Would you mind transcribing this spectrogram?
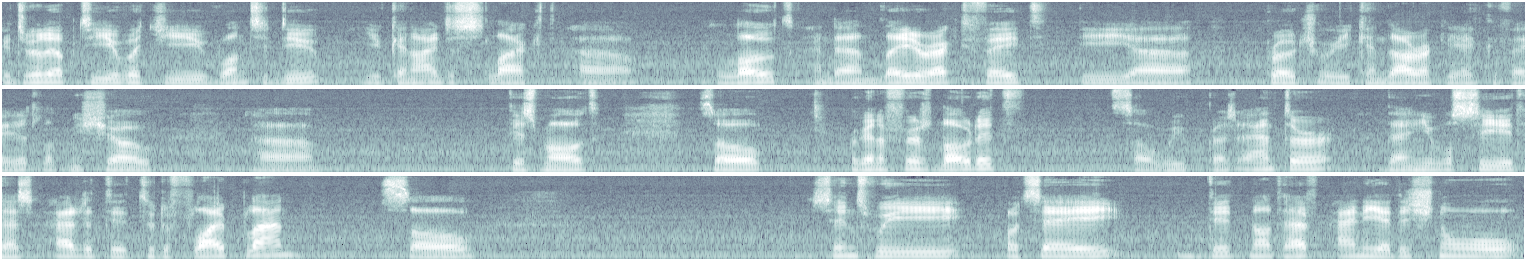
it's really up to you what you want to do. You can either select uh, load and then later activate the uh, approach or you can directly activate it. Let me show uh, this mode. So we're gonna first load it. So we press enter, then you will see it has added it to the flight plan. So since we, would say, did not have any additional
